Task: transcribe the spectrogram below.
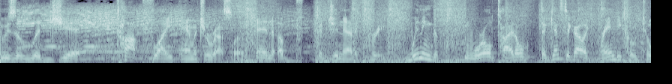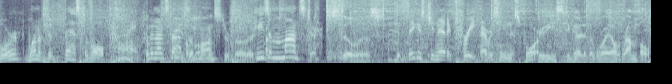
He was a legit top flight amateur wrestler and a fucking genetic freak. Winning the fucking world title against a guy like Randy Couture, one of the best of all time. Been unstoppable. He's a monster, brother. He's a monster. Still is. The biggest genetic freak ever seen in the sport. Who used to go to the Royal Rumbles.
